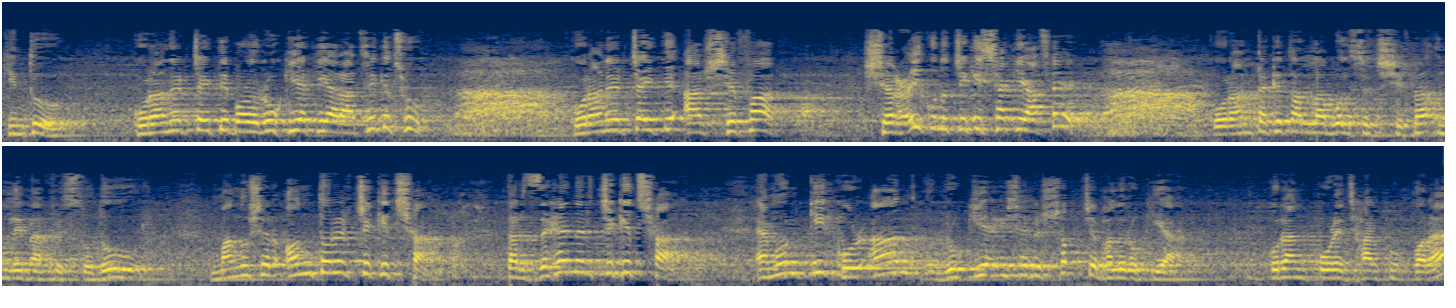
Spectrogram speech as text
কিন্তু কোরআনের চাইতে বড় রুকিয়া কি আর আছে কিছু? কোরআনের চাইতে আর শেফার সেরাই কোনো চিকিৎসা কি আছে? কোরআনটাকে তো আল্লাহ বলছে শেফা উল্লিমাফি সুদূর। মানুষের অন্তরের চিকিৎসা, তার জেহেনের চিকিৎসা, এমনকি কোরআন রুকিয়া হিসেবে সবচেয়ে ভালো রুকিয়া। কোরআন পড়ে ঝাড়ফুঁক করা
